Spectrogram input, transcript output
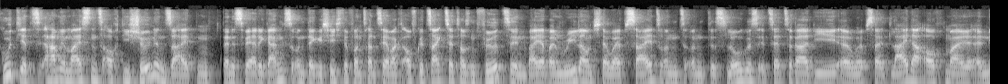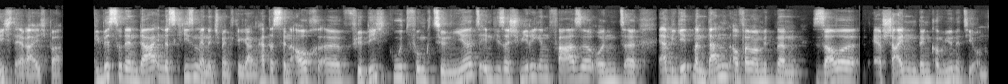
Gut, jetzt haben wir meistens auch die schönen Seiten deines Werdegangs und der Geschichte von Transfermarkt aufgezeigt. 2014 war ja beim Relaunch der Website und, und des Logos etc. die äh, Website leider auch mal äh, nicht erreichbar. Wie bist du denn da in das Krisenmanagement gegangen? Hat das denn auch äh, für dich gut funktioniert in dieser schwierigen Phase? Und äh, ja, wie geht man dann auf einmal mit einer sauer erscheinenden Community um?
